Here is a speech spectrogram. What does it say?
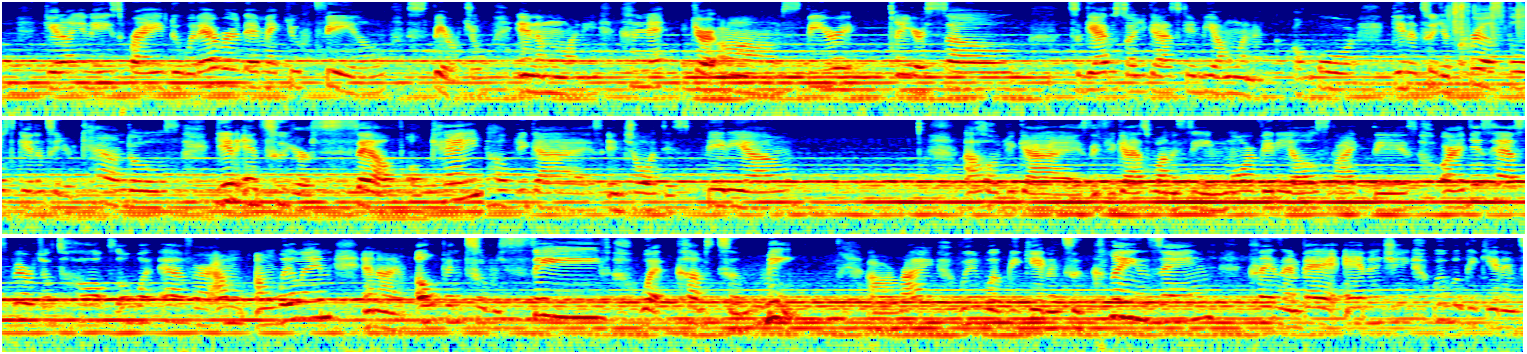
get on your knees, pray, do whatever that make you feel spiritual in the morning. Connect your um spirit and your soul together so you guys can be on one accord. Get into your crystals, get into your candles, get into yourself, okay? Hope you guys enjoyed this video. I hope you guys, if you guys want to see more videos like this, or I just have spiritual talks or whatever, I'm I'm willing and I'm open to receive what comes to me. All right, we will be getting to cleansing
